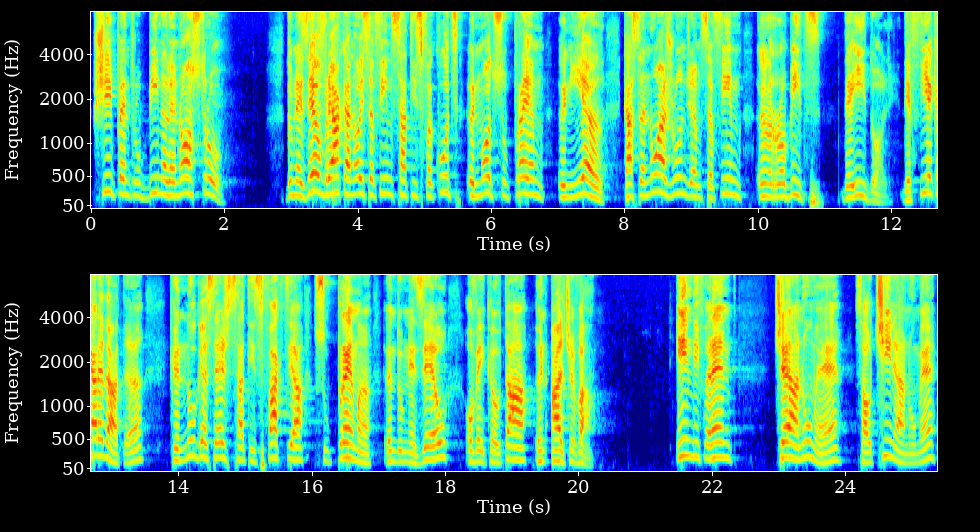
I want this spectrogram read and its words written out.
și pentru binele nostru. Dumnezeu vrea ca noi să fim satisfăcuți în mod suprem în El, ca să nu ajungem să fim înrobiți de idoli. De fiecare dată când nu găsești satisfacția supremă în Dumnezeu, o vei căuta în altceva. Indiferent ce anume sau cine anume,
